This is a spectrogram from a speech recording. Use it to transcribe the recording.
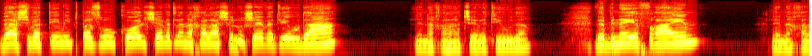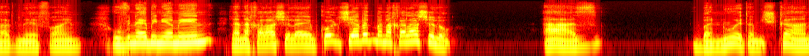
והשבטים התפזרו כל שבט לנחלה שלו, שבט יהודה לנחלת שבט יהודה, ובני אפרים לנחלת בני אפרים, ובני בנימין לנחלה שלהם, כל שבט בנחלה שלו. אז בנו את המשכן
